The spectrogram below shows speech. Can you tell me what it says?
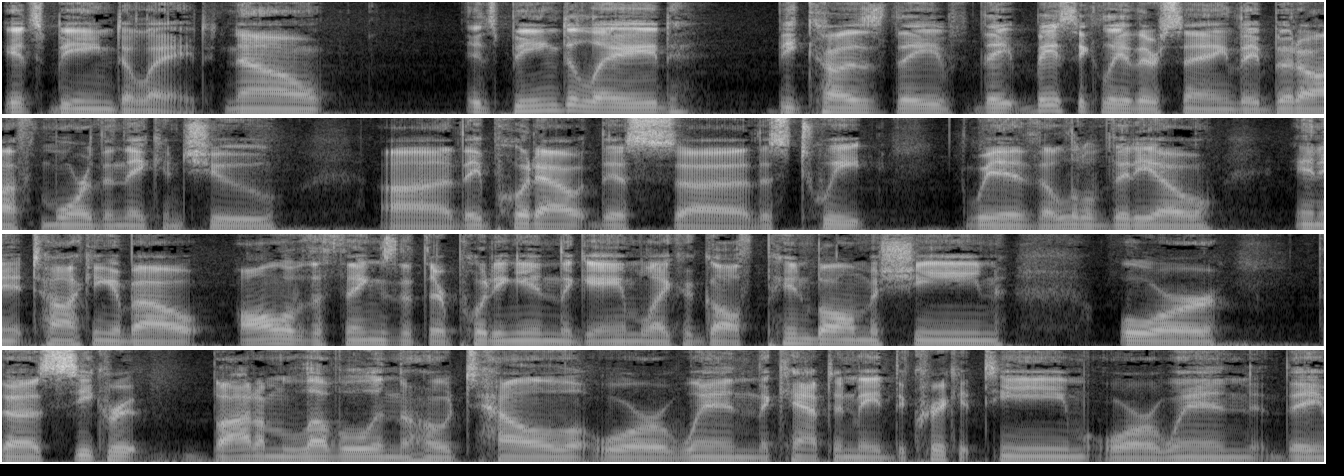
it's being delayed. Now, it's being delayed because they've they basically they're saying they bit off more than they can chew. Uh, they put out this uh, this tweet with a little video in it talking about all of the things that they're putting in the game, like a golf pinball machine or the secret bottom level in the hotel, or when the captain made the cricket team, or when they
